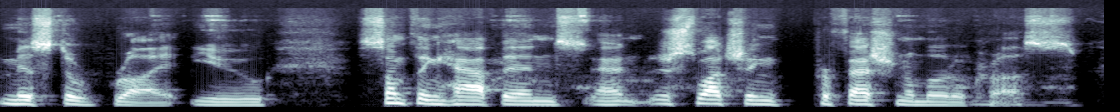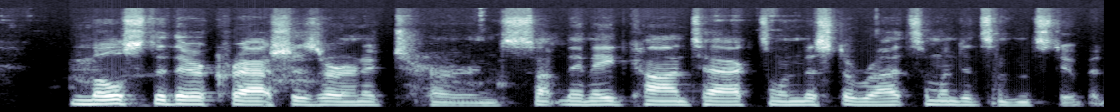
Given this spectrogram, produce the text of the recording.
missed a rut. You something happens, and just watching professional motocross, most of their crashes are in a turn. Some they made contact, someone missed a rut, someone did something stupid.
